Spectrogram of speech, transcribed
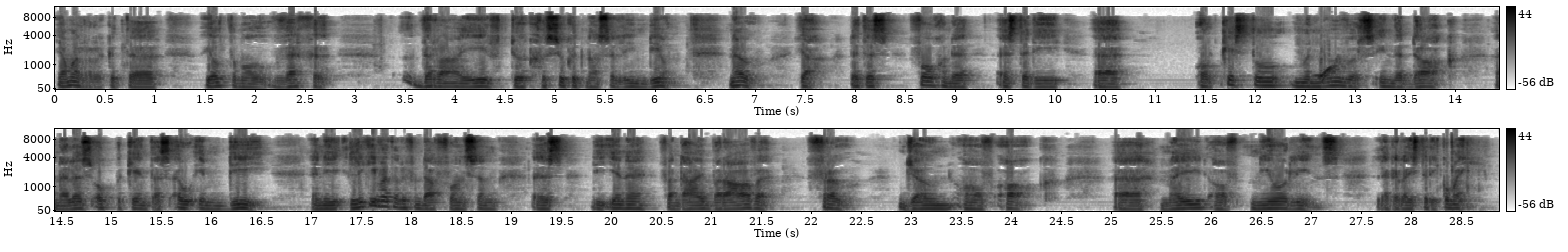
jammer ek het uh, heeltemaal weggedraai hier toe ek gesoek het na Celine Dion. Nou, ja, dit is volgende is dit die uh, Orchestral Maneuvers in the Dark en hulle is ook bekend as OMD En die liekie wat hulle vandag vir ons sing, is die ene van die brave vrou, Joan of Arc, uh, Maid of New Orleans. Lekker luister, kom hy.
